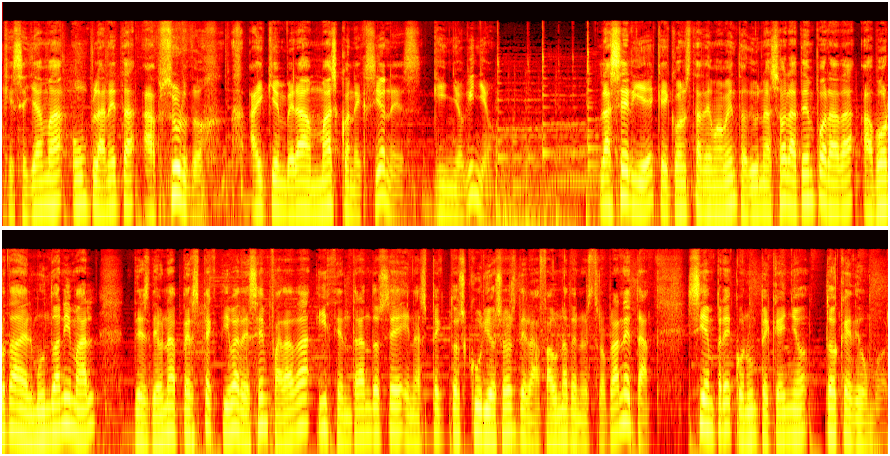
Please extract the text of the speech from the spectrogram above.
que se llama Un planeta absurdo. Hay quien verá más conexiones. Guiño, guiño. La serie, que consta de momento de una sola temporada, aborda el mundo animal desde una perspectiva desenfadada y centrándose en aspectos curiosos de la fauna de nuestro planeta, siempre con un pequeño toque de humor.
